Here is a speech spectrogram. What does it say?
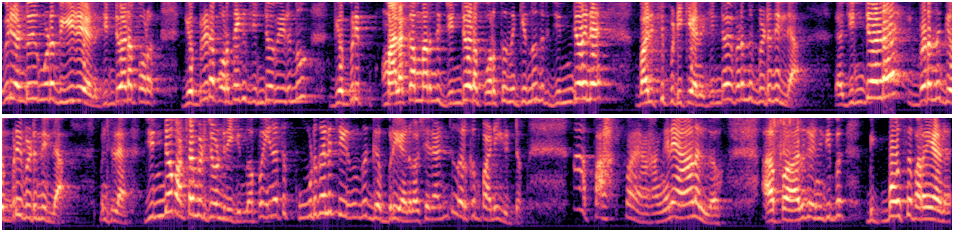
ഇവർ രണ്ടുപേരും കൂടെ വീഴുകയാണ്. ജിൻഡോയുടെ പുറ ഗബ്രിയുടെ പുറത്തേക്ക് ജിൻഡോ വീഴുന്നു. ഗബ്രി മലക്കം മറിഞ്ഞ് ജിൻഡോയുടെ പുറത്ത് നിൽക്കുന്നു. ജിൻഡോനെ വലിച്ചു പിടിക്കുകയാണ്. ജിൻഡോ ഇവിടെ നിന്ന് വിടുന്നില്ല. ജിൻഡോയുടെ ഇവിടെ നിന്ന് ഗബ്രി വിടുന്നില്ല. മനസ്സിലായി? ജിൻഡോ പട്ടം പിടിച്ചുകൊണ്ടിരിക്കുന്നു. അപ്പോൾ ഇതിനകത്ത് കൂടുതൽ ചെയ്യുന്നത് ഗബ്രിയാണ്. പക്ഷേ രണ്ടുപേർക്കും പണി കിട്ടും. അപ്പം അങ്ങനെയാണല്ലോ. അപ്പോൾ അത് കഴിഞ്ഞിട്ട് ഇപ്പോൾ ബിഗ് ബോസ് പറയാണ്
